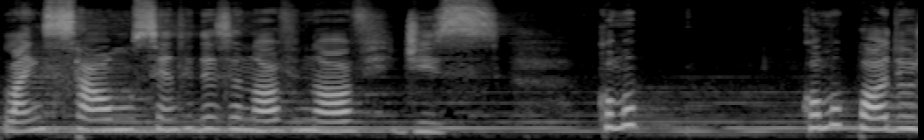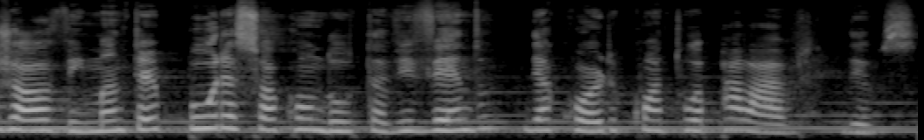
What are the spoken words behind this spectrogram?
lá em Salmo 119, 9, diz: Como como pode o jovem manter pura sua conduta, vivendo de acordo com a tua palavra, Deus?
